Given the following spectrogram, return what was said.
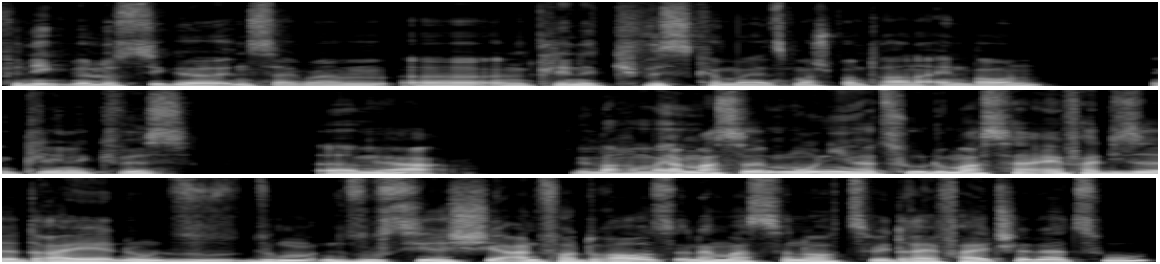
Finde ich eine lustige Instagram, äh, ein kleines Quiz können wir jetzt mal spontan einbauen. Ein kleines Quiz. Ähm, Ja. Wir machen mal. Dann machst du, Moni, hör zu, du machst da einfach diese drei, du, du suchst die richtige Antwort raus und dann machst du noch zwei, drei falsche dazu.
